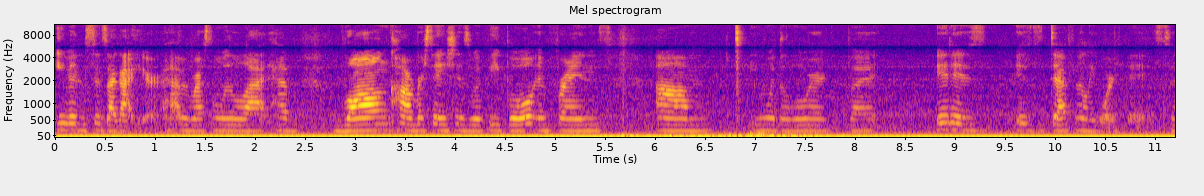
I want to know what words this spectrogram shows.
even since I got here. I have been wrestling with a lot. Have long conversations with people and friends, um, even with the Lord. But it is is definitely worth it. So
